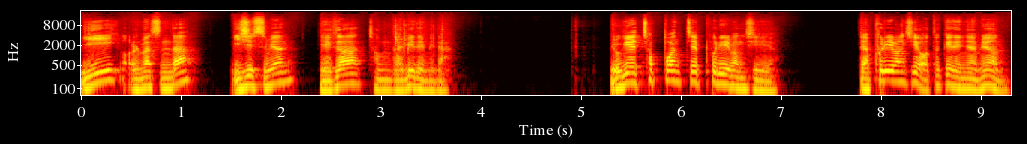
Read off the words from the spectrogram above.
이익 얼마 쓴다? 20 쓰면 얘가 정답이 됩니다. 요게 첫 번째 풀이 방식이에요. 자, 풀이 방식이 어떻게 되냐면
